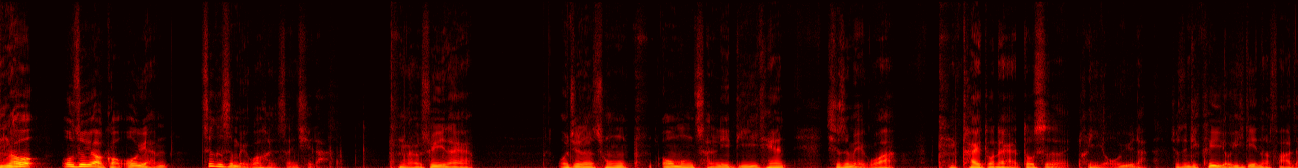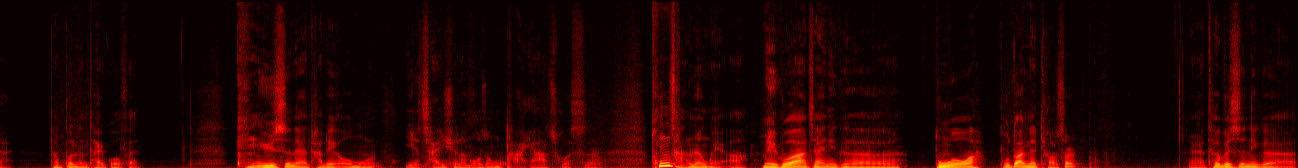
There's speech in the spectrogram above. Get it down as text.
然后欧洲要搞欧元，这个是美国很生气的。呃，所以呢，我觉得从欧盟成立第一天，其实美国啊态度呢都是很犹豫的，就是你可以有一定的发展，他不能太过分。于是呢，他对欧盟也采取了某种打压措施。通常认为啊，美国啊，在那个东欧啊，不断的挑事儿，呃，特别是那个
